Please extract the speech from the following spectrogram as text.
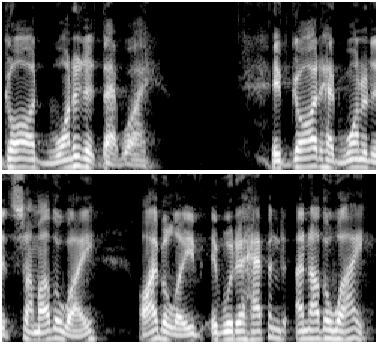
God wanted it that way. If God had wanted it some other way, I believe it would have happened another way.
